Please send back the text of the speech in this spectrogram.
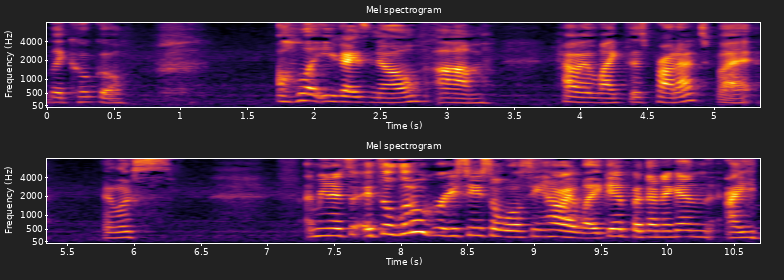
like cocoa. I'll let you guys know um, how I like this product, but it looks, I mean, it's it's a little greasy, so we'll see how I like it. But then again, I,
